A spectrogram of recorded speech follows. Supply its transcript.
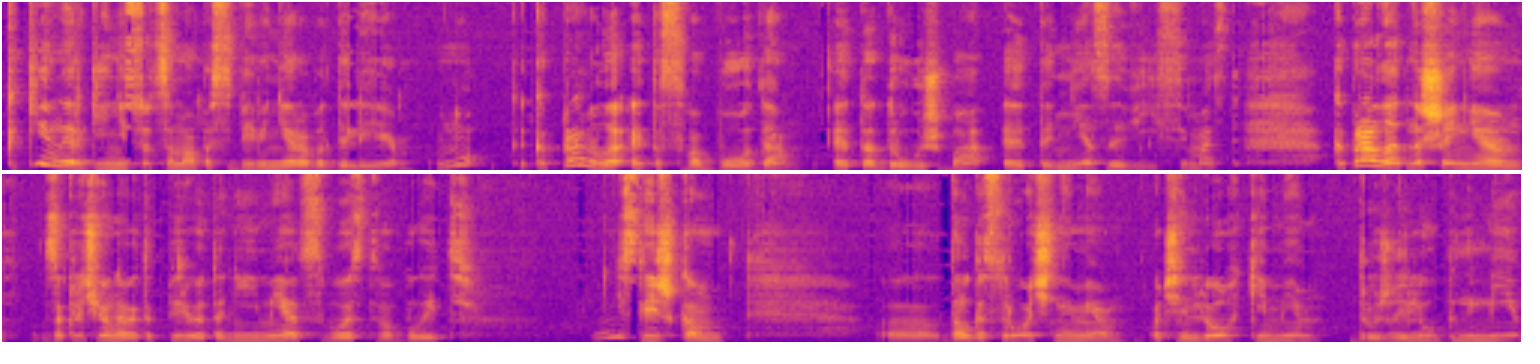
Какие энергии несет сама по себе Венера Водолея? Ну, как правило, это свобода, это дружба, это независимость. Как правило, отношения, заключенные в этот период, они имеют свойство быть не слишком долгосрочными, очень легкими, дружелюбными,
